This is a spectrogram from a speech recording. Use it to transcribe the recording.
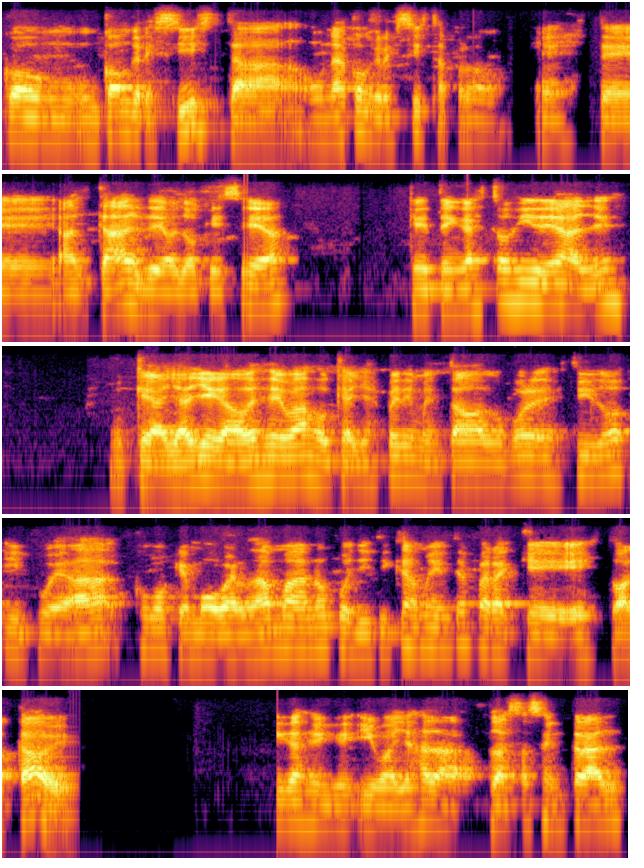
con un congresista, una congresista, perdón, este, alcalde o lo que sea, que tenga estos ideales, que haya llegado desde abajo, que haya experimentado algo por el estilo y pueda como que mover la mano políticamente para que esto acabe. Y vayas a la plaza central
